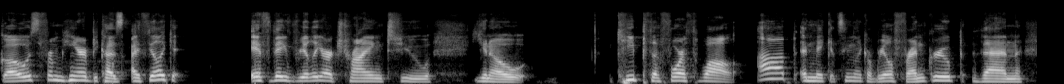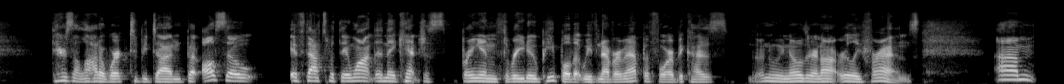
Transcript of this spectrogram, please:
goes from here because I feel like if they really are trying to, you know, keep the fourth wall up and make it seem like a real friend group, then there's a lot of work to be done. But also, if that's what they want, then they can't just bring in three new people that we've never met before because then we know they're not really friends. Um,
